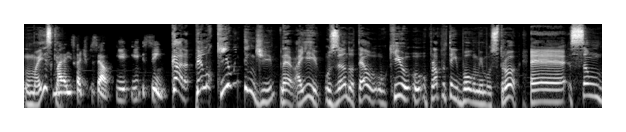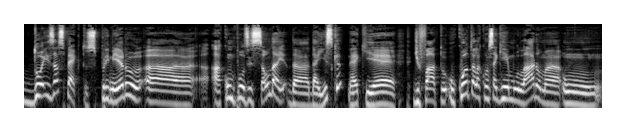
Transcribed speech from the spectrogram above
uma isca? Uma isca artificial. E, e, sim. Cara, pelo que eu entendi, né, aí usando até o, o que o, o, próprio Table me mostrou, é, são dois aspectos. Primeiro, a, a composição da, da, da isca, né, que é, de fato, o quanto ela consegue emular uma, um,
